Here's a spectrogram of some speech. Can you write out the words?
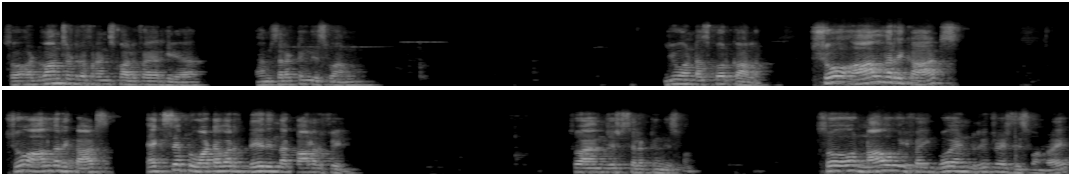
So advanced reference qualifier here. I am selecting this one. U underscore column. Show all the records. Show all the records except whatever there in the caller field. So I am just selecting this one. So now if I go and refresh this one, right?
